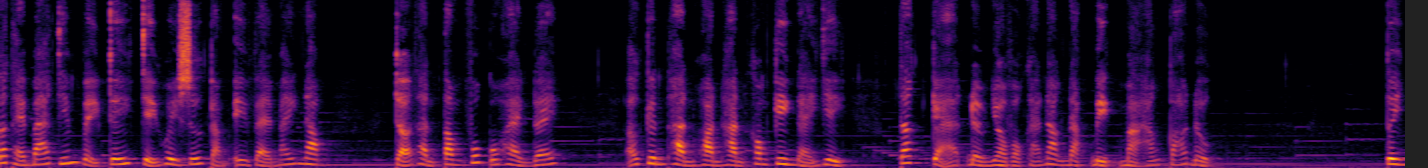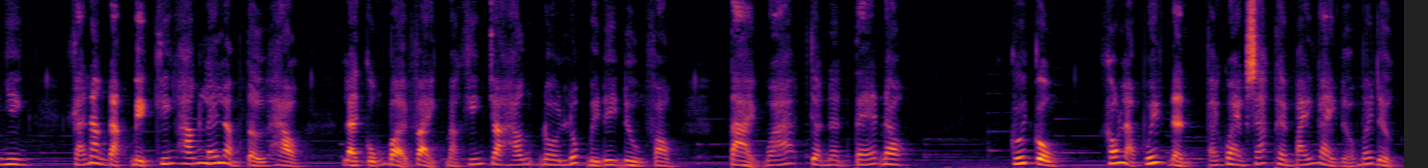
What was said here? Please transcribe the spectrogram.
có thể bá chiếm vị trí chỉ huy sứ cẩm y vệ mấy năm, trở thành tâm phúc của hoàng đế. Ở kinh thành hoành hành không kiên nể gì, tất cả đều nhờ vào khả năng đặc biệt mà hắn có được. Tuy nhiên, khả năng đặc biệt khiến hắn lấy làm tự hào lại cũng bởi vậy mà khiến cho hắn đôi lúc bị đi đường vòng, tài quá cho nên té đau cuối cùng, khấu làm quyết định phải quan sát thêm mấy ngày nữa mới được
